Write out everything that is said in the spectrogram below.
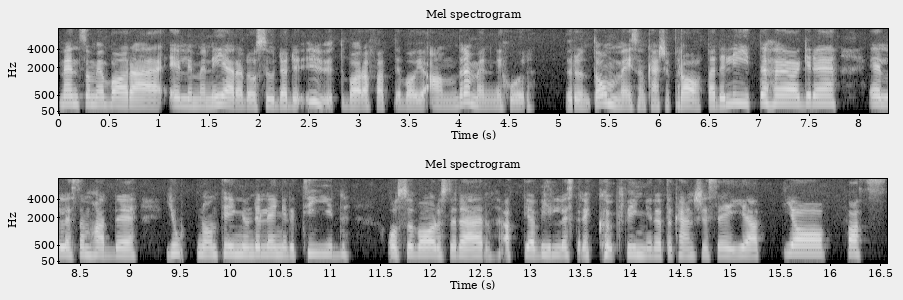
Men som jag bara eliminerade och suddade ut bara för att det var ju andra människor runt om mig som kanske pratade lite högre eller som hade gjort någonting under längre tid. Och så var det så där att jag ville sträcka upp fingret och kanske säga att ja, fast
